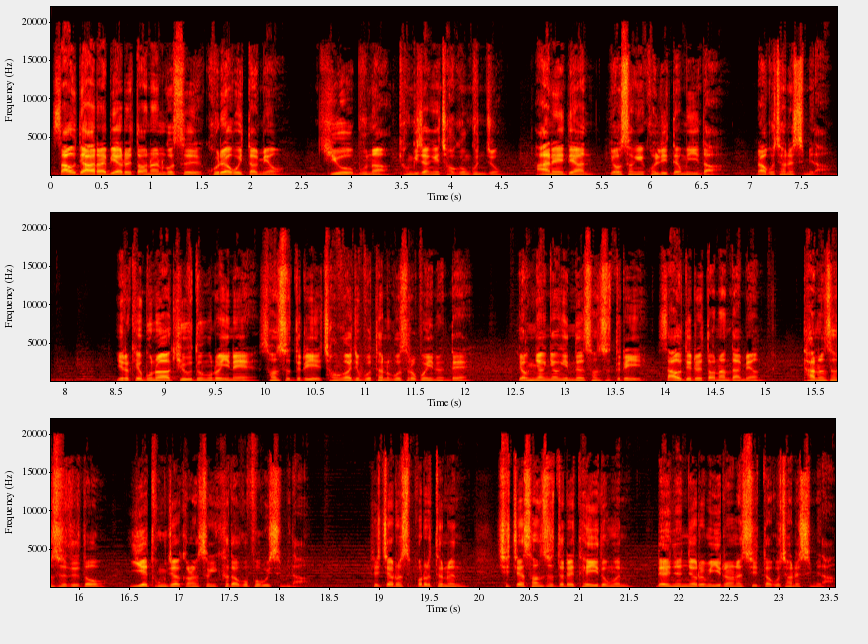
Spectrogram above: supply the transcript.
사우디아라비아를 떠나는 것을 고려하고 있다며 기후, 문화, 경기장의 적응 군중, 아내에 대한 여성의 권리 때문이다 라고 전했습니다. 이렇게 문화와 기후 등으로 인해 선수들이 적응하지 못하는 것으로 보이는데 영향력 있는 선수들이 사우디를 떠난다면 다른 선수들도 이에 동조할 가능성이 크다고 보고 있습니다. 실제로 스포르트는 실제 선수들의 대이동은 내년 여름에 일어날 수 있다고 전했습니다.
